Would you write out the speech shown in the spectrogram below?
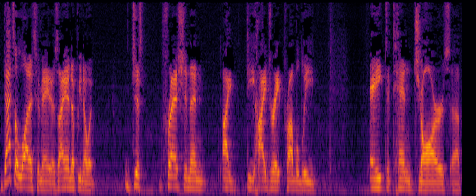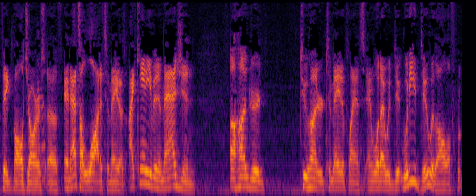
that's a lot of tomatoes. I end up, you know, with just fresh and then I dehydrate probably eight to ten jars, uh, big ball jars of, and that's a lot of tomatoes. I can't even imagine a hundred, two hundred tomato plants and what I would do. What do you do with all of them?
